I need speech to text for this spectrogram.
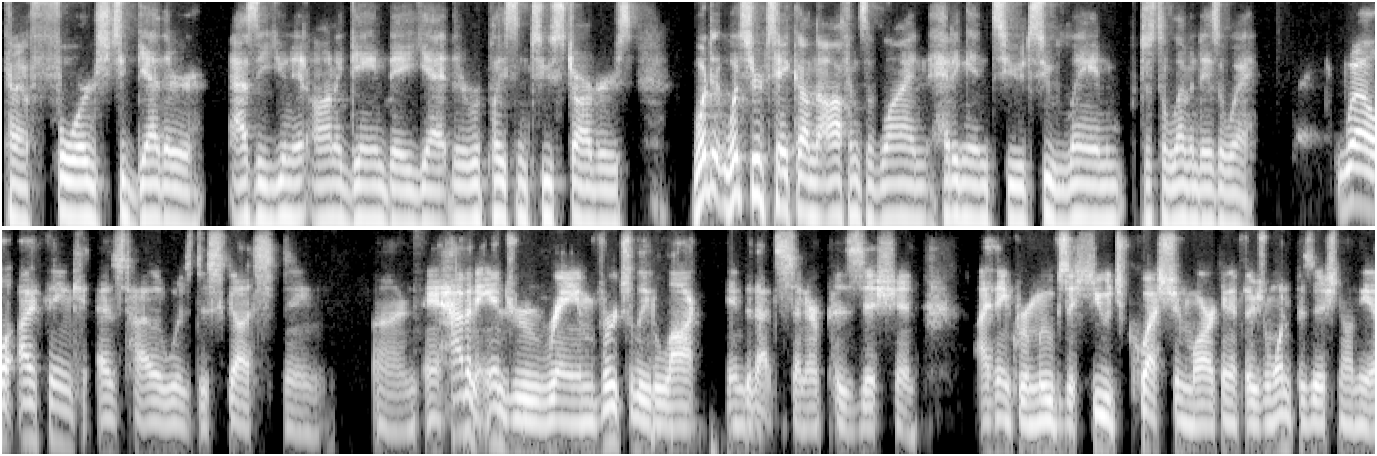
kind of forged together as a unit on a game day yet. They're replacing two starters. What, what's your take on the offensive line heading into Tulane just 11 days away? Well, I think as Tyler was discussing, uh, and having Andrew Raym virtually locked into that center position, I think removes a huge question mark. And if there's one position on the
